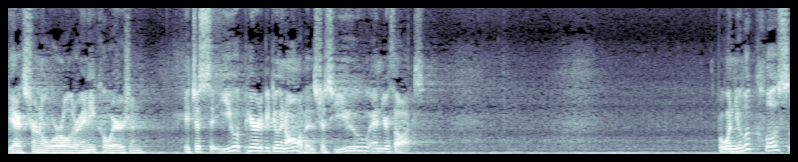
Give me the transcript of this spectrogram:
the external world or any coercion. It just you appear to be doing all of it. It's just you and your thoughts. But when you look close,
